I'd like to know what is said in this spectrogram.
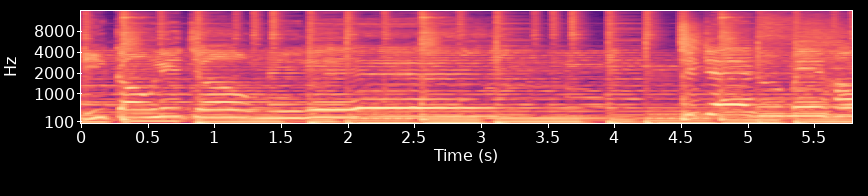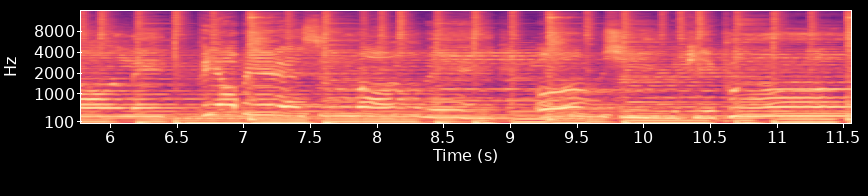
ဒီကောင်လေးကြောင်းနေတယ်ချစ်တဲ့လူမင်းဟောင်းလေးဖျော်ပေးတဲ့စူမောင်းပဲအိုးရှိမ ဖြစ်ဘူး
